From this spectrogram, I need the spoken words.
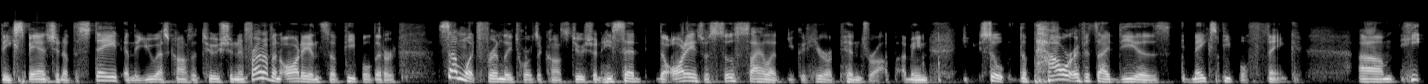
the expansion of the state and the U.S. Constitution in front of an audience of people that are somewhat friendly towards the Constitution. He said the audience was so silent you could hear a pin drop. I mean, so the power of his ideas it makes people think. Um, he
